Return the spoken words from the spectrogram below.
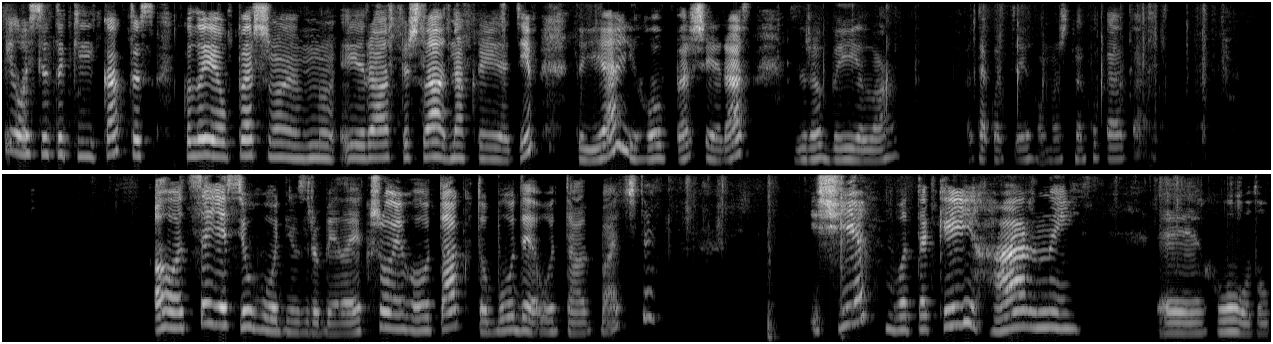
І ось такий кактус, коли я в перший раз пішла на креатив, то я його перший раз зробила. Отак от його можна показати. А оце я сьогодні зробила. Якщо його отак, то буде отак, бачите? І ще отакий гарний е, голуб.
